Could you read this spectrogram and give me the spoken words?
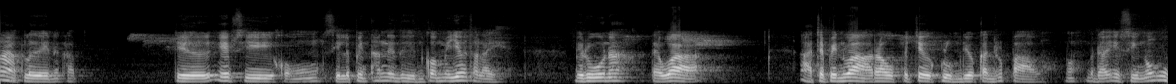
มากเลยนะครับ เจอเอฟซีของศิลปินท่านอื่นๆ ก็ไม่เยอะเท่าไหร่ไม่รู้นะ แต่ว่าอาจจะเป็นว่าเราไปเจอกลุ่มเดียวกันหรือเปล่าเนาะบรรดาเอฟซีน้องอุ๋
